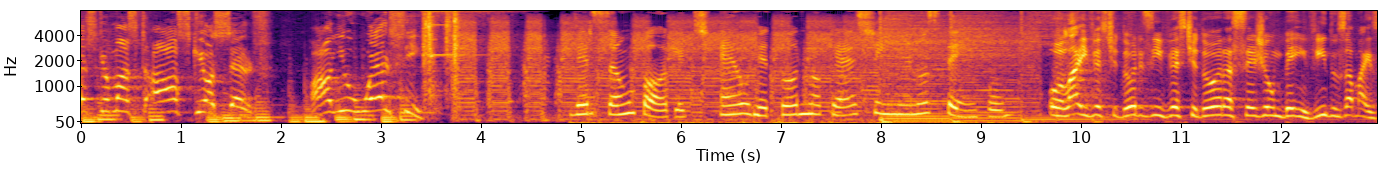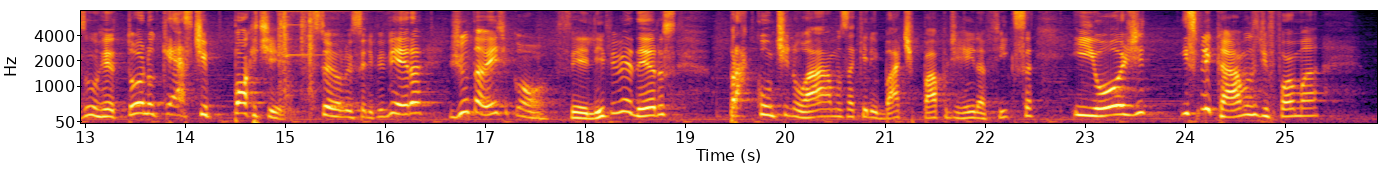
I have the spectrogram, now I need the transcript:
First, you must ask yourself Are you wealthy? Versão Pocket é o retorno cash em menos tempo. Olá, investidores e investidoras, sejam bem-vindos a mais um Retorno Cast Pocket. Sou eu, Luiz Felipe Vieira, juntamente com Felipe Medeiros, para continuarmos aquele bate-papo de renda fixa e hoje explicarmos de forma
